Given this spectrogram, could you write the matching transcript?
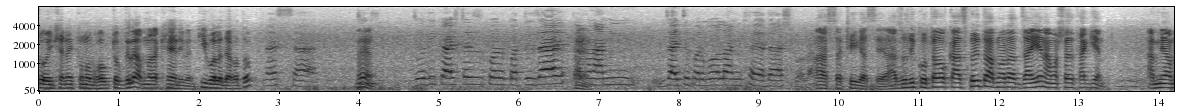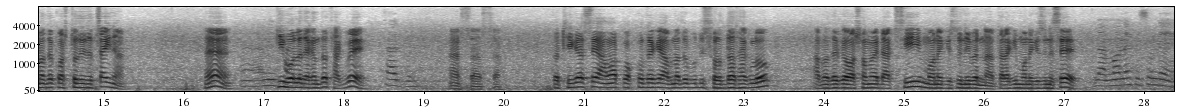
তো ওইখানে কোনো ভোগ টোক দিলে আপনারা খেয়ে নেবেন। কি বলে দেখো তো? আচ্ছা হ্যাঁ। যদি কাজটা করে- করতে যায় তখন আমি যাইতে পারব বলে আমি খাইয়া দিয়ে আসব আচ্ছা ঠিক আছে। আর যদি কোথাও কাজ করি তো আপনারা যাইয়েন আমার সাথে থাকিয়েন। আমি আপনাদের কষ্ট দিতে চাই না। হ্যাঁ? হ্যাঁ, কি বলে দেখেন তো থাকবে? আচ্ছা আচ্ছা। তো ঠিক আছে আমার পক্ষ থেকে আপনাদের প্রতি শ্রদ্ধা থাকল। আপনাদেরকে অসময়ে ডাকছি মনে কিছু নেবেন না। তারা কি মনে কিছু নিছে? না মনে কিছু নেই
